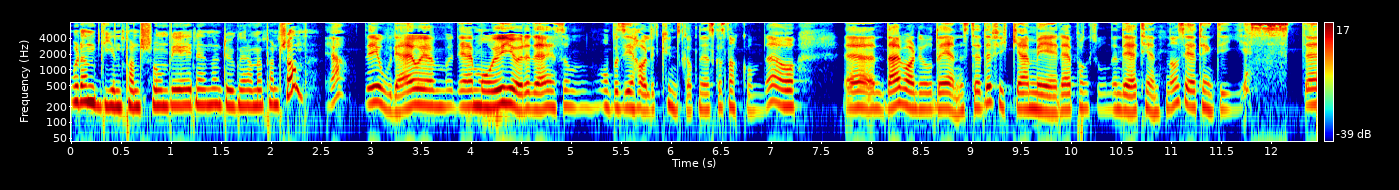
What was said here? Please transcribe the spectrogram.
hvordan din pensjon blir når du går av med pensjon? Ja, det gjorde jeg, og jeg, jeg må jo gjøre det som håper jeg har litt kunnskap når jeg skal snakke om det. og eh, Der var det jo det ene stedet fikk jeg mer pensjon enn det jeg tjente nå, så jeg tenkte yes, det,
